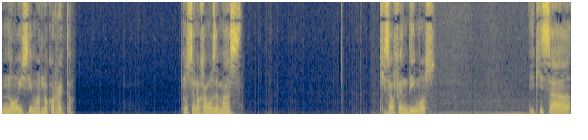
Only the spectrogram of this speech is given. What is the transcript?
no hicimos lo correcto. Nos enojamos de más. Quizá ofendimos. Y quizá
